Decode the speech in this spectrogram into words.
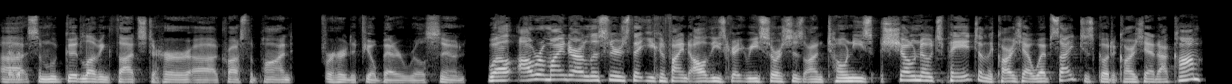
uh, some good, loving thoughts to her uh, across the pond for her to feel better real soon. Well, I'll remind our listeners that you can find all these great resources on Tony's show notes page on the Cars Yeah website. Just go to carsyeah.com,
